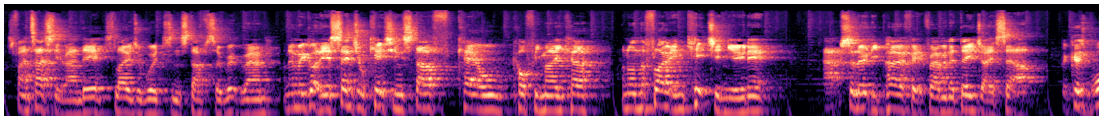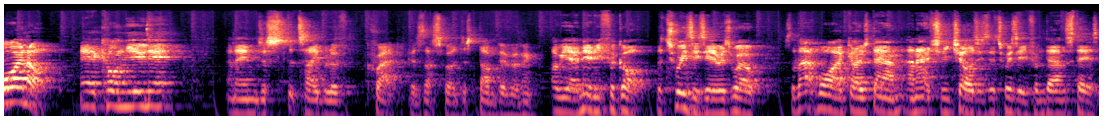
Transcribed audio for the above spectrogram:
It's fantastic around here. It's loads of woods and stuff to rip around. And then we've got the essential kitchen stuff, kettle, coffee maker. And on the floating kitchen unit, absolutely perfect for having a DJ set up. Because why not? aircon unit, and then just a table of crap because that's where I just dump everything. Oh yeah, I nearly forgot. The Twizy's here as well. So that wire goes down and actually charges the Twizy from downstairs.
